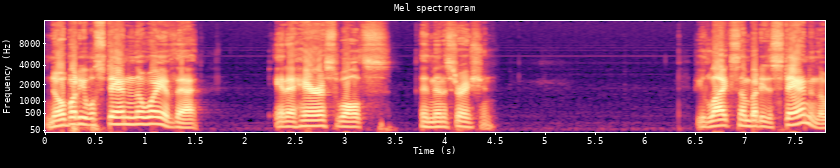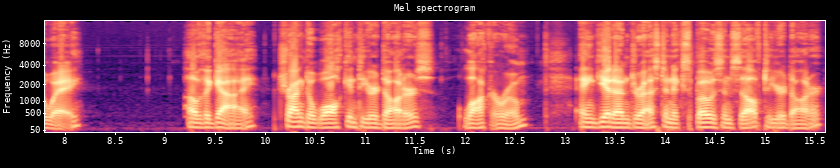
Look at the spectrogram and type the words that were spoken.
Nobody will stand in the way of that in a Harris Walz administration. If you'd like somebody to stand in the way of the guy trying to walk into your daughter's locker room and get undressed and expose himself to your daughter,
